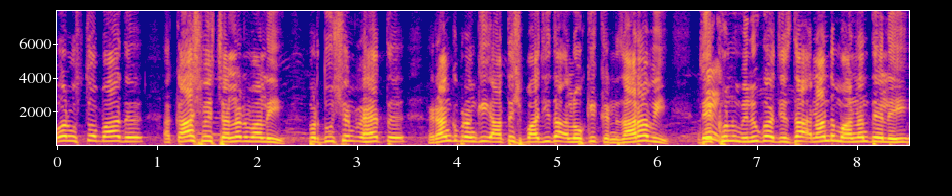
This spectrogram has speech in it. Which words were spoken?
ਔਰ ਉਸ ਤੋਂ ਬਾਅਦ ਆਕਾਸ਼ ਵਿੱਚ ਚੱਲਣ ਵਾਲੀ ਪ੍ਰਦੂਸ਼ਣ ਰਹਿਤ ਰੰਗ ਬਰੰਗੀ ਆਤਿਸ਼ਬਾਜ਼ੀ ਦਾ ਅਲੌਕਿਕ ਨਜ਼ਾਰਾ ਵੀ ਦੇਖਣ ਨੂੰ ਮਿਲੂਗਾ ਜਿਸ ਦਾ ਆਨੰਦ ਮਾਣਨ ਦੇ ਲਈ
